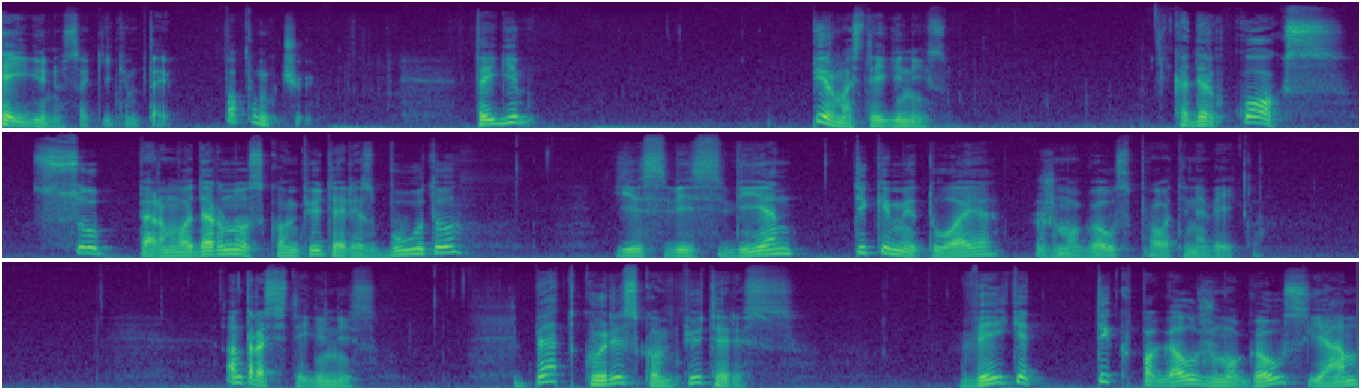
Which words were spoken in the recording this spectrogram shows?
teiginius, sakykim taip, papunkčiui. Taigi, pirmas teiginys. Kad ir koks supermodernus kompiuteris būtų, jis vis vien tik imituoja žmogaus protinę veiklą. Antrasis teiginys. Bet kuris kompiuteris veikia tik pagal žmogaus jam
